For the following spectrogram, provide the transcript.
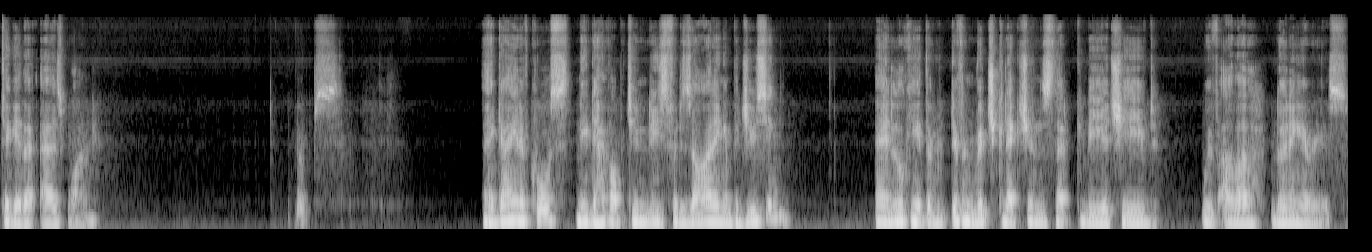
together as one. Oops. Again, of course, need to have opportunities for designing and producing and looking at the different rich connections that can be achieved with other learning areas.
